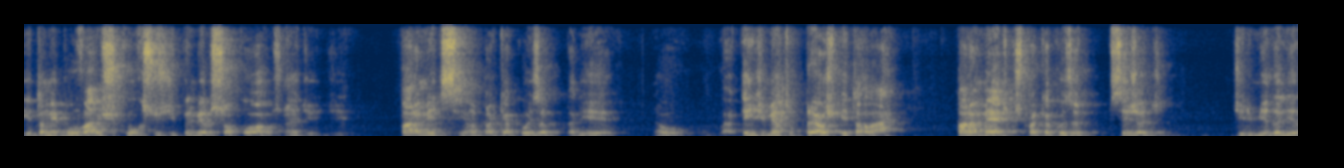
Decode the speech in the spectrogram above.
e também por vários cursos de primeiros socorros, né, de, de paramedicina, para que a coisa ali, né, o atendimento pré-hospitalar, paramédicos, para que a coisa seja dirimida ali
